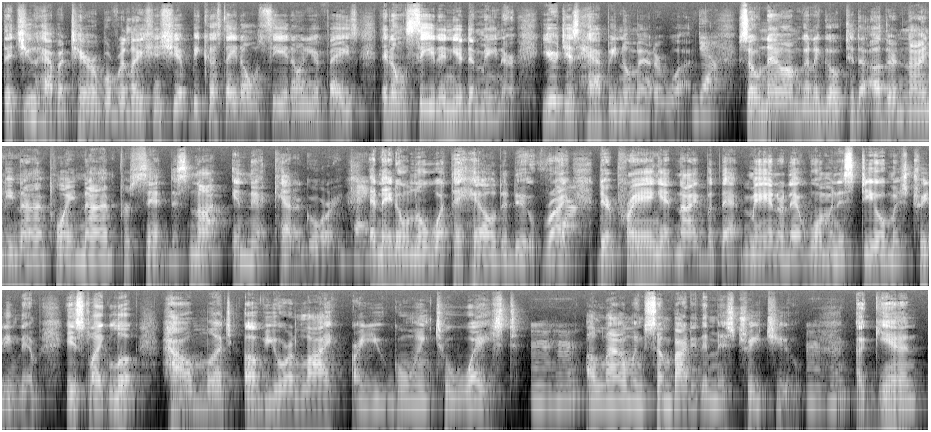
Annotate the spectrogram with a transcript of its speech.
that you have a terrible relationship because they don't see it on your face. They don't see it in your demeanor. You're just happy no matter what. Yeah. So now I'm going to go to the other 99.9% that's not in that category. Okay. And they don't know what the hell to do, right? Yeah. They're praying at night, but that man or that woman is still mistreating them. It's like, look, how much of your life are you going to waste mm-hmm. allowing somebody to mistreat you? Mm-hmm. Again,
